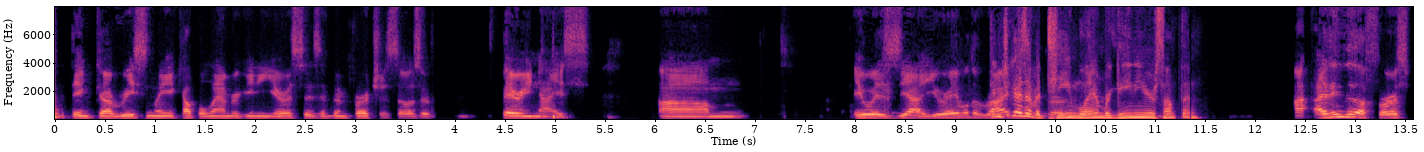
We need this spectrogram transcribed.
I think uh, recently a couple Lamborghini Uruses have been purchased. Those are very nice. Um, it was yeah. You were able to ride. Did you guys have a team Lamborghini or something? I, I think that the first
